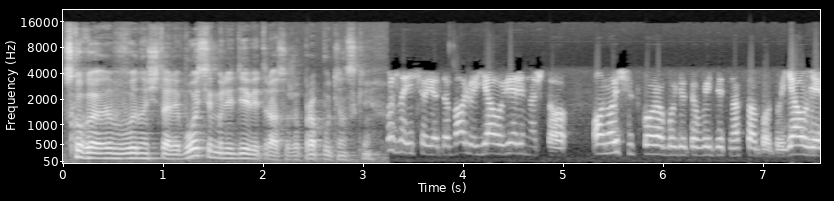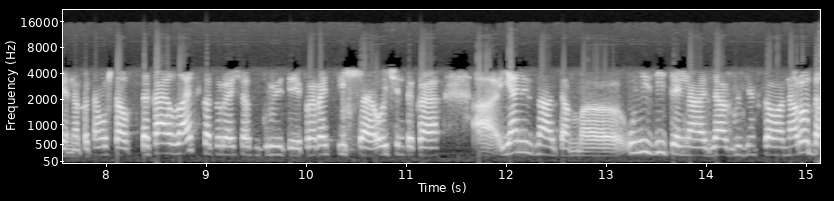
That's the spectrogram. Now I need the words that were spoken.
Сколько вы насчитали? 8 или 9 раз уже про путинский? Можно еще я добавлю? Я уверена, что он очень скоро будет выйдет на свободу. Я уверена, потому что такая власть, которая сейчас в Грузии, пророссийская, очень такая, а, я не знаю, там, э, унизительная для грузинского народа.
